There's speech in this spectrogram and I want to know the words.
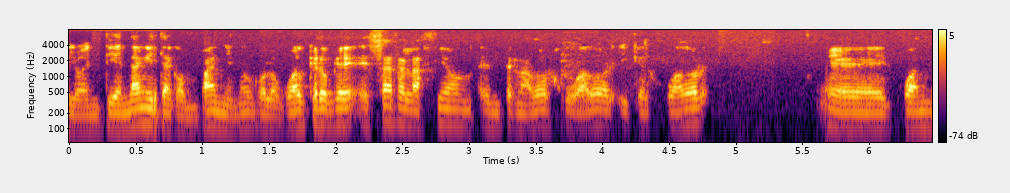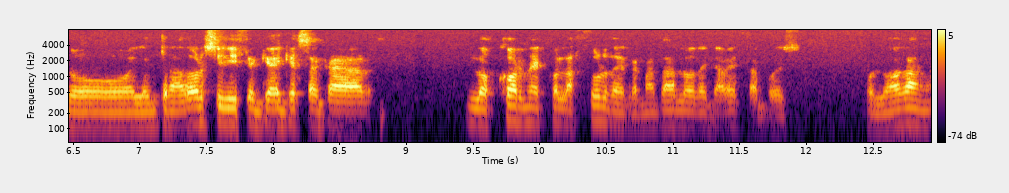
lo entiendan y te acompañen, ¿no? Con lo cual creo que esa relación entrenador-jugador y que el jugador, eh, cuando el entrenador sí dice que hay que sacar los corners con la zurda y rematarlos de cabeza, pues, pues lo hagan,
